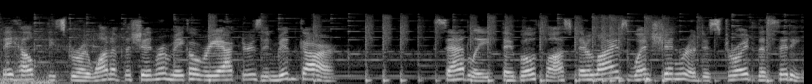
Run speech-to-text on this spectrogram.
They helped destroy one of the Shinra Mako reactors in Midgar. Sadly, they both lost their lives when Shinra destroyed the city.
